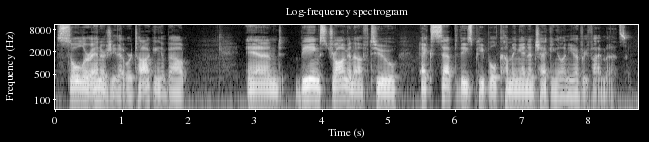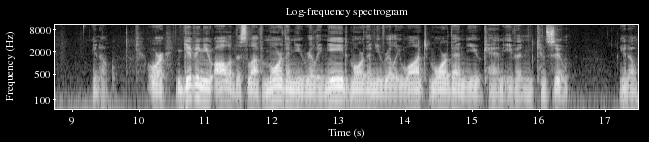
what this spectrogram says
solar energy that we're talking about, and being strong enough to accept these people coming in and checking on you every five minutes, you know, or giving you all of this love more than you really need, more than you really want, more than you can even consume, you know.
